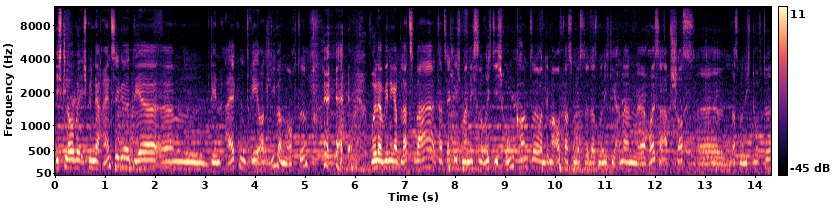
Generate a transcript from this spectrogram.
ich glaube, ich bin der Einzige, der ähm, den alten Drehort lieber mochte, obwohl da weniger Platz war, tatsächlich man nicht so richtig rum konnte und immer aufpassen musste, dass man nicht die anderen äh, Häuser abschoss, äh, was man nicht durfte.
